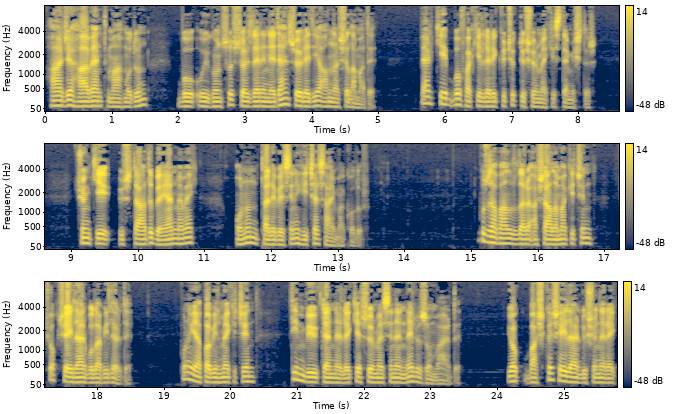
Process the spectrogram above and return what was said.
Hacı Havent Mahmud'un bu uygunsuz sözleri neden söylediği anlaşılamadı. Belki bu fakirleri küçük düşürmek istemiştir. Çünkü üstadı beğenmemek onun talebesini hiçe saymak olur. Bu zavallıları aşağılamak için çok şeyler bulabilirdi. Bunu yapabilmek için din büyüklerine leke sürmesine ne lüzum vardı? Yok başka şeyler düşünerek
